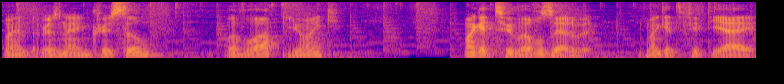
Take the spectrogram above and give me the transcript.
Wait, the Resonating Crystal? Level up, yoink. Might get two levels out of it. Might get to 58.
